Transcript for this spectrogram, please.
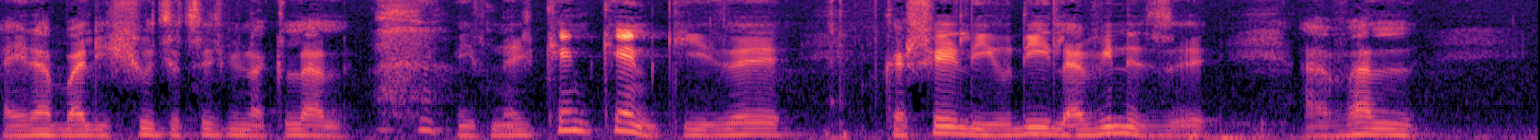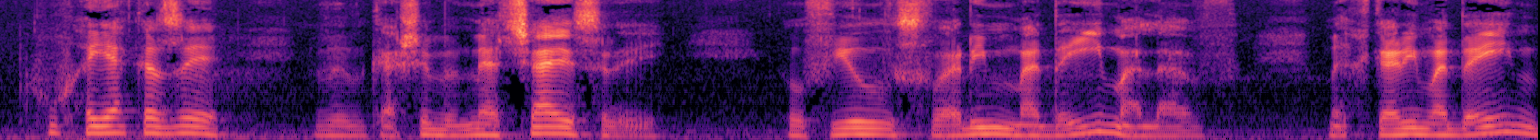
היה בעל אישות יוצאת מן הכלל. מפני, כן, כן, כי זה קשה ליהודי להבין את זה, אבל הוא היה כזה. וכאשר במאה ה-19 הופיעו ספרים מדעיים עליו, מחקרים מדעיים,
